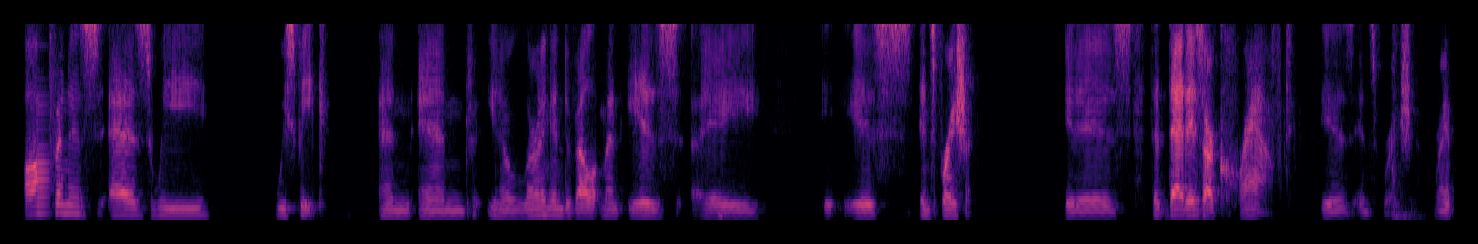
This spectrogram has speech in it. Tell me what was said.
often as as we we speak. And and you know learning and development is a is inspiration it is that that is our craft is inspiration right?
